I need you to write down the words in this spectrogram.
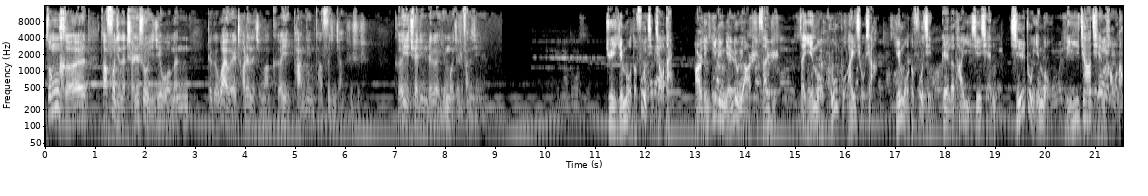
综合他父亲的陈述以及我们这个外围查证的情况，可以判定他父亲讲的是事实，可以确定这个尹某就是犯罪嫌疑人。据尹某的父亲交代，二零一零年六月二十三日，在尹某苦苦哀求下，尹某的父亲给了他一些钱，协助尹某离家潜逃了。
